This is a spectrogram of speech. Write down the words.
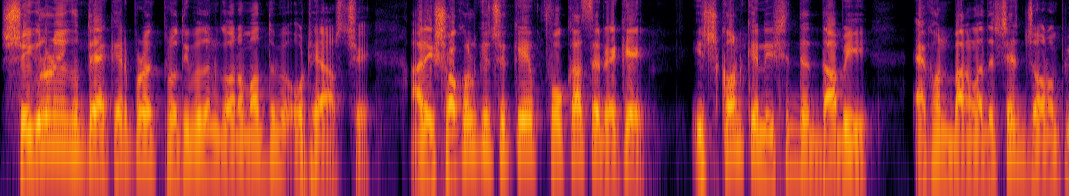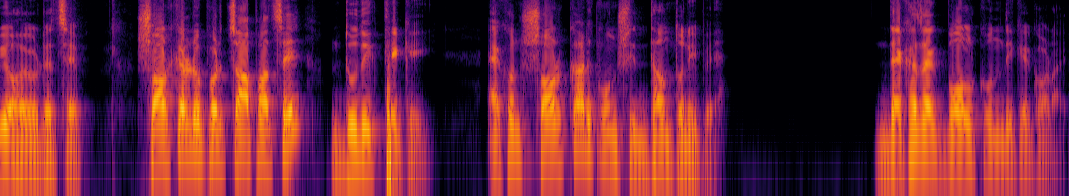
সেগুলো নিয়ে কিন্তু একের পর এক প্রতিবেদন গণমাধ্যমে উঠে আসছে। আর এই সকল কিছুকে ফোকাসে রেখে ইস্কনকে নিষিদ্ধের দাবি এখন বাংলাদেশে জনপ্রিয় হয়ে উঠেছে। সরকারের উপর চাপ আছে দুদিক থেকেই। এখন সরকার কোন সিদ্ধান্ত নিবে? দেখা যাক বল কোন দিকে গড়ায়।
